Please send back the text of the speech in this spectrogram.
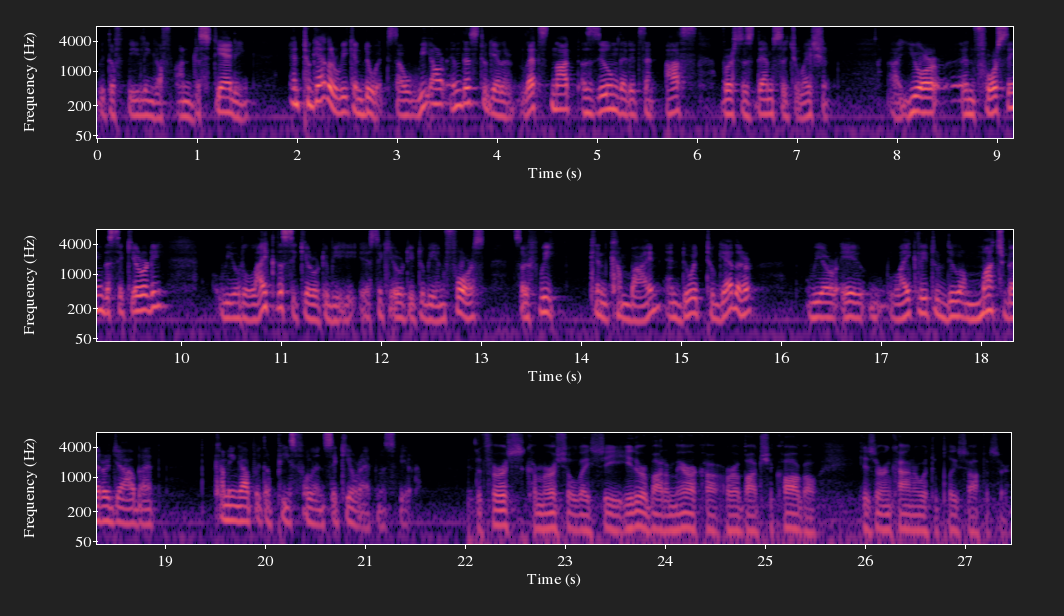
with a feeling of understanding. And together we can do it. So we are in this together. Let's not assume that it's an us versus them situation. Uh, you are enforcing the security. We would like the security to be, security to be enforced. So if we can combine and do it together, we are a, likely to do a much better job at coming up with a peaceful and secure atmosphere. The first commercial they see, either about America or about Chicago, is their encounter with the police officer.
